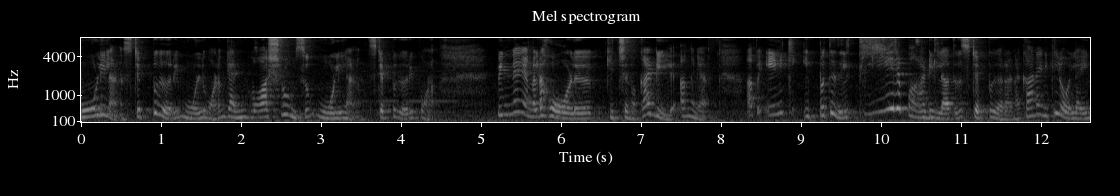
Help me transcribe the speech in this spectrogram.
മുകളിലാണ് സ്റ്റെപ്പ് കയറി മുകളിൽ പോകണം രണ്ട് വാഷ്റൂംസും മുകളിലാണ് സ്റ്റെപ്പ് കയറി പോകണം പിന്നെ ഞങ്ങളുടെ ഹോൾ കിച്ചണൊക്കെ അടിയിൽ അങ്ങനെയാണ്. അപ്പോൾ എനിക്ക് ഇപ്പോഴത്തെ ഇതിൽ തീരെ പാടില്ലാത്തത് സ്റ്റെപ്പ് കയറാനാണ് കാരണം എനിക്ക് ലോ ലൈൻ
